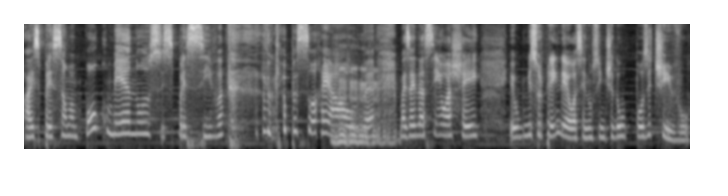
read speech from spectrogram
a expressão é um pouco menos expressiva do que a pessoa real, né? Mas ainda assim eu achei, eu me surpreendeu, assim, num sentido positivo.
